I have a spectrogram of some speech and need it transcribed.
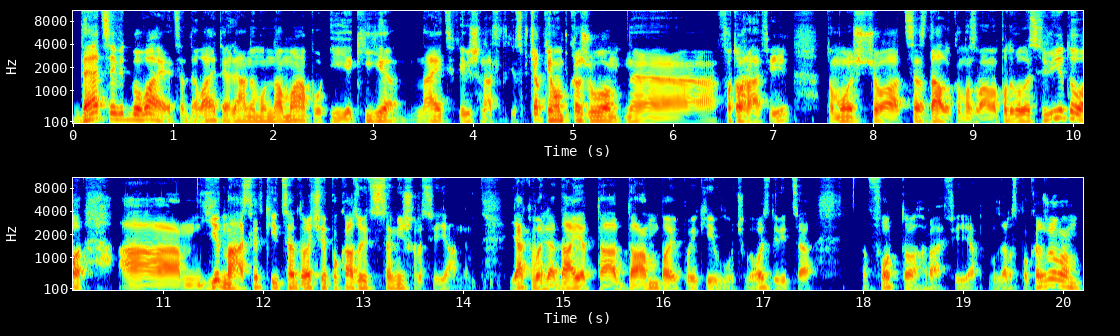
Де це відбувається? Давайте глянемо на мапу і які є найцікавіші наслідки. Спочатку я вам покажу е, фотографії, тому що це здалеку ми з вами подивилися відео. А є наслідки, і це, до речі, показують самі ж росіяни. Як виглядає та дамба, по якій влучили? Ось дивіться фотографія. Зараз покажу вам.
